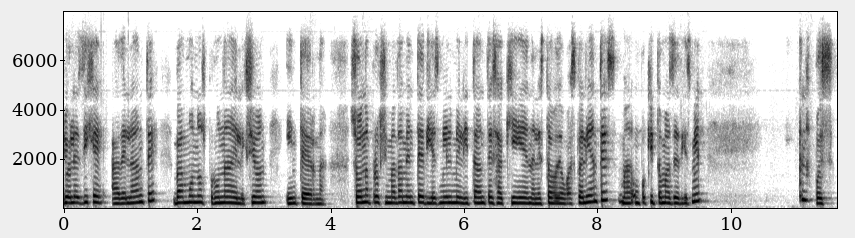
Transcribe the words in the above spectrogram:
yo les dije, adelante, vámonos por una elección interna. Son aproximadamente 10 mil militantes aquí en el estado de Aguascalientes, un poquito más de 10 mil. Bueno, pues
